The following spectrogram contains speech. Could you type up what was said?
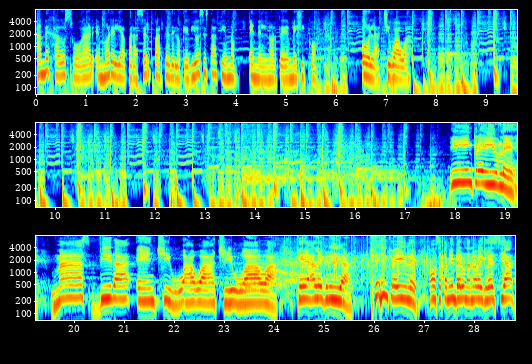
han dejado su hogar en Morelia para ser parte de lo que Dios está haciendo en el norte de México. Hola, Chihuahua. Increíble. Más vida en Chihuahua, Chihuahua. Qué alegría. Qué increíble. Vamos a también ver una nueva iglesia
